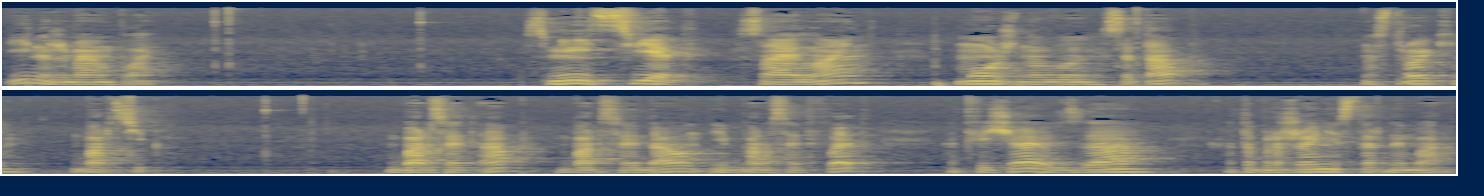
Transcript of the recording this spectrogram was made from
И нажимаем Apply. Сменить цвет Sideline можно в Setup, Настройки, Tick. Bar Side Up, Bar Side Down и Bar Side Flat отвечают за отображение стороны бара.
